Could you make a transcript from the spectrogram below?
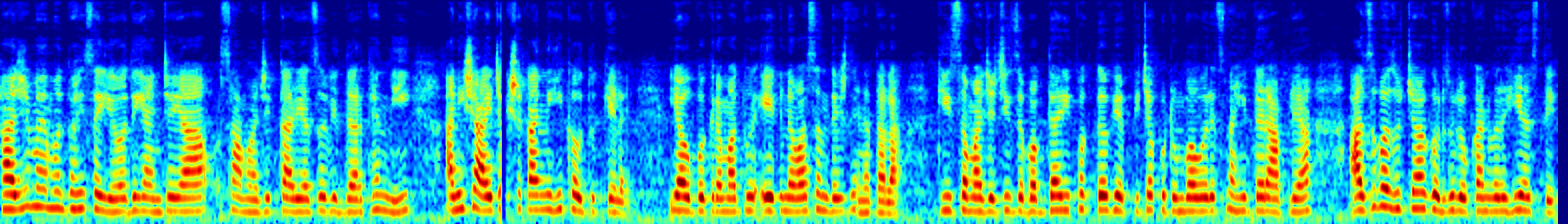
हाजी महमूदभाई सय्यद यांच्या या सामाजिक कार्याचं विद्यार्थ्यांनी आणि शाळेच्या शिक्षकांनीही कौतुक केलंय. या उपक्रमातून एक नवा संदेश देण्यात आला की समाजाची जबाबदारी फक्त व्यक्तीच्या कुटुंबावरच नाही तर आपल्या आजूबाजूच्या गरजू लोकांवरही असते.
